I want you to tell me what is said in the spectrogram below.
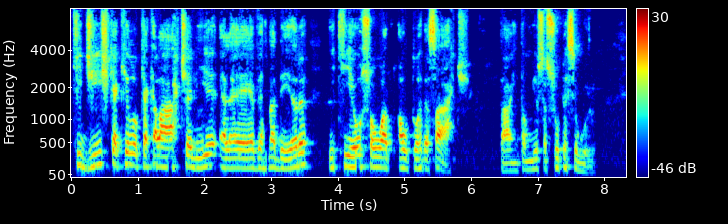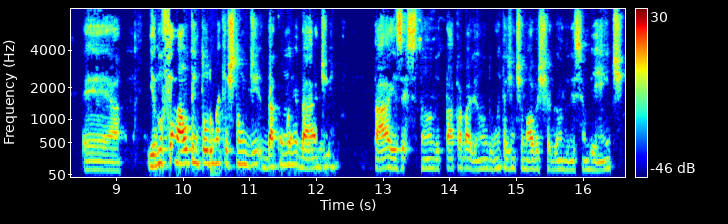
que diz que aquilo, que aquela arte ali, ela é verdadeira e que eu sou o autor dessa arte, tá? Então isso é super seguro. É, e no final tem toda uma questão de, da comunidade tá exercitando, tá trabalhando, muita gente nova chegando nesse ambiente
